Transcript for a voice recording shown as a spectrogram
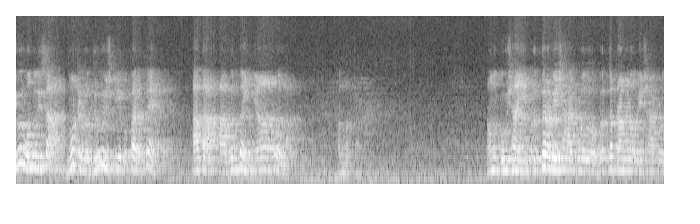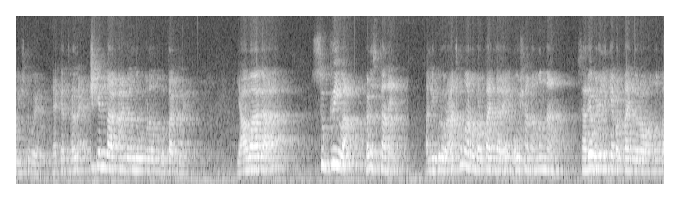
ಇವರು ಒಂದು ದಿವಸ ನೋಡ್ರಿ ಇವರ ದೃಷ್ಟಿಗೆ ಗೊತ್ತಾಗುತ್ತೆ, ಆತ ಆ ವೃದ್ಧ ಇನ್ಯಾರೂ ಅಲ್ಲ, ಹನುಮಂತ. ಅವನು ಬಹುಶಃ ಈ ವೃದ್ಧರ ವೇಷ ಹಾಕೊಳ್ಳೋದು ವೃದ್ಧ ಬ್ರಾಹ್ಮಣ ವೇಷ ಹಾಕೊಳ್ಳೋದು ಇಷ್ಟವೇ ಯಾಕೆಂತ ಹೇಳಿದ್ರೆ ಕಿಷ್ಕಿಂದ ಕಾಂಡದಲ್ಲೂ ಕೂಡ ನಮಗೆ ಗೊತ್ತಾಗ್ತದೆ. ಯಾವಾಗ ಸುಗ್ರೀವ ಕಳಿಸ್ತಾನೆ ಅಲ್ಲಿಬ್ಬರು ರಾಜ್ಕುಮಾರರು ಬರ್ತಾ ಇದ್ದಾರೆ, ಬಹುಶಃ ನಮ್ಮನ್ನ ಸದೆ ಬಡಿಲಿಕ್ಕೆ ಬರ್ತಾ ಇದ್ದಾರೋ ಅನ್ನುವಂಥ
